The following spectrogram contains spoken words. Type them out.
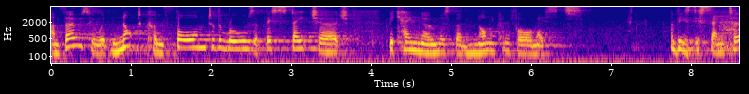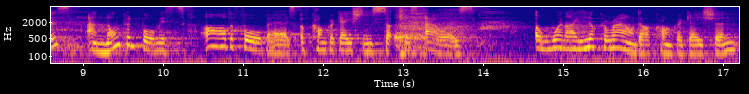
and those who would not conform to the rules of this state church became known as the nonconformists. These dissenters and nonconformists are the forebears of congregations such as ours. And when I look around our congregation,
